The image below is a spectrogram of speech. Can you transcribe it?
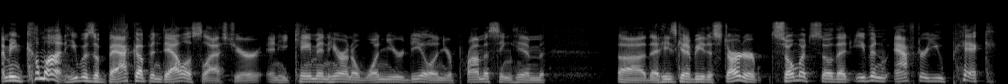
I mean, come on, he was a backup in Dallas last year and he came in here on a one-year deal and you're promising him uh, that he's going to be the starter, so much so that even after you pick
